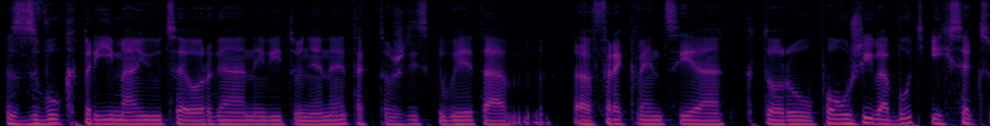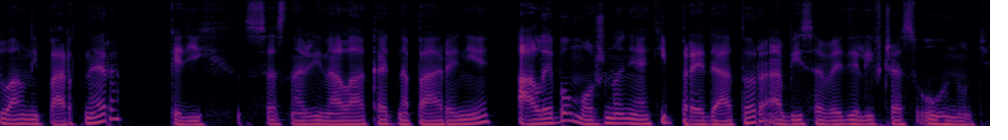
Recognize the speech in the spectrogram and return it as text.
zvuk príjmajúce orgány vytunené, tak to vždy bude tá frekvencia, ktorú používa buď ich sexuálny partner, keď ich sa snaží nalákať na párenie, alebo možno nejaký predátor, aby sa vedeli včas uhnúť,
